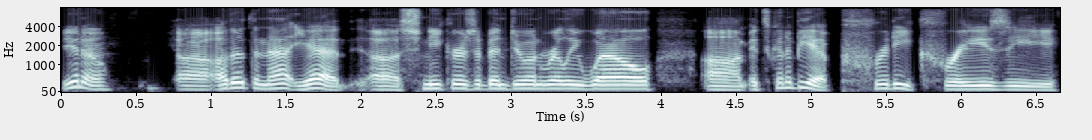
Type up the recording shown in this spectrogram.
you know, uh, other than that, yeah, uh, sneakers have been doing really well. Um, it's going to be a pretty crazy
